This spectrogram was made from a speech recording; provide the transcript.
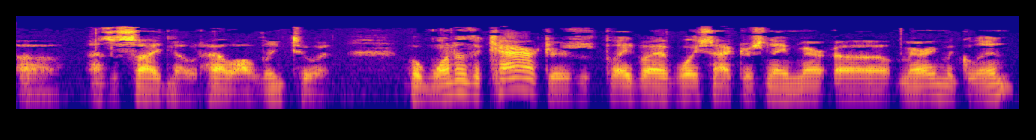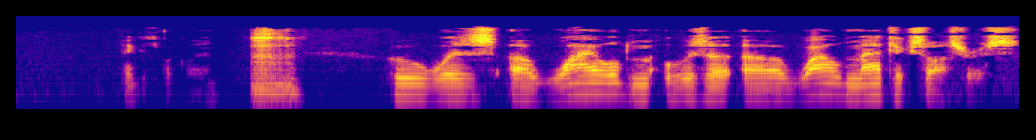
uh, as a side note. Hell, I'll link to it. But one of the characters was played by a voice actress named Mar- uh, Mary McGlynn. I think it's McGlynn. hmm Who was a wild, who was a, a wild magic sorceress.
